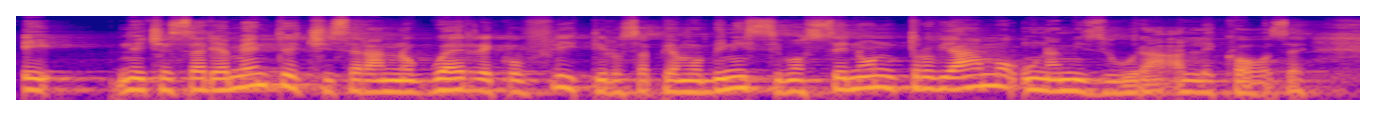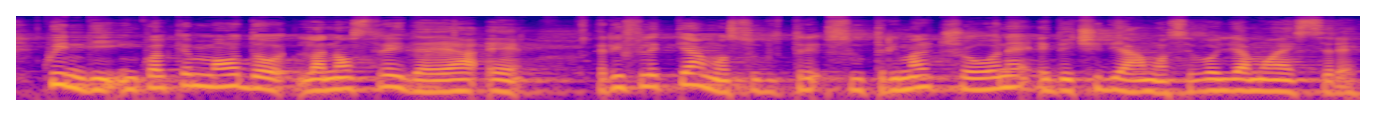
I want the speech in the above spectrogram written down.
E necessariamente ci saranno guerre e conflitti, lo sappiamo benissimo, se non troviamo una misura alle cose. Quindi in qualche modo la nostra idea è riflettiamo sul, su Trimalcione e decidiamo se vogliamo essere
